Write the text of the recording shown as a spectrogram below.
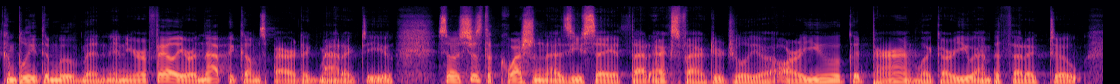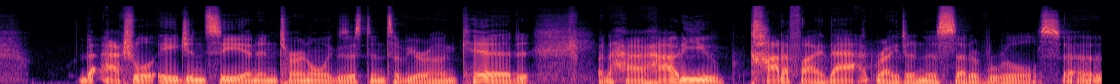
complete the movement and you're a failure and that becomes paradigmatic to you. So it's just a question as you say it's that x factor julia. Are you a good parent? Like are you empathetic to the actual agency and internal existence of your own kid? And how, how do you codify that right in this set of rules? Uh,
